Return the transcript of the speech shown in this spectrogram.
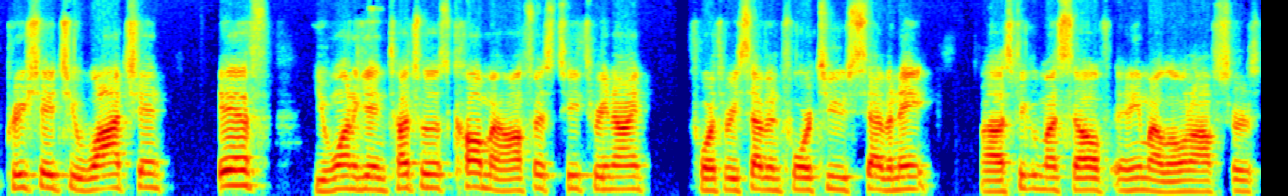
appreciate you watching. If you want to get in touch with us, call my office 239 437 4278. Uh, speak with myself, any of my loan officers.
